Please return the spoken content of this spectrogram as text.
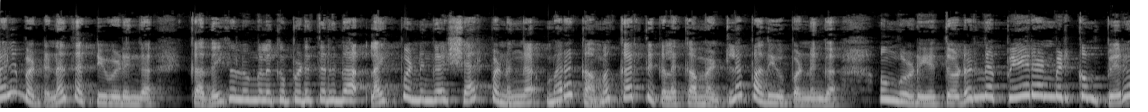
பெல் பட்டனை தட்டி விடுங்க கதைகள் உங்களுக்கு பிடித்திருந்தா லைக் பண்ணுங்க ஷேர் பண்ணுங்க. மறக்காம கருத்துக்களை கமெண்ட்ல பதிவு பண்ணுங்க. உங்களுடைய தொடர்ந்த பேரன்பிற்கும் பெரு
